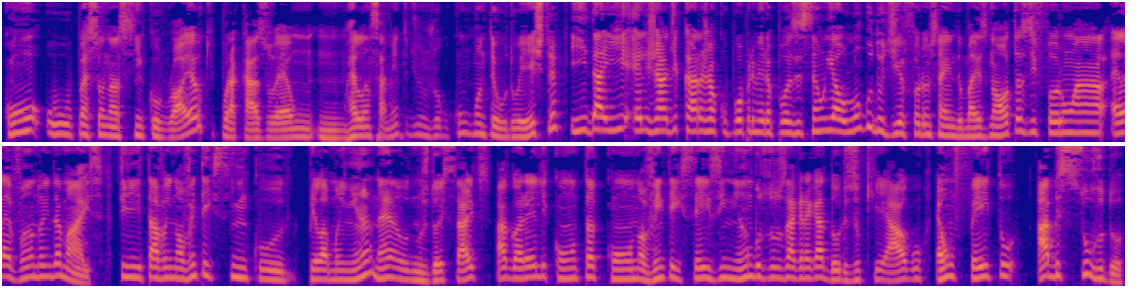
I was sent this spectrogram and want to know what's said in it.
com o Persona 5 Royal, que por acaso é um, um, relançamento de um jogo com conteúdo extra. E daí ele já de cara já ocupou a primeira posição e ao longo do dia foram saindo mais notas e foram a, elevando ainda mais. Se estava em 95 pela manhã, né, nos dois sites, agora ele conta com 96 em ambos os agregadores, o que é algo é um feito absurdo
